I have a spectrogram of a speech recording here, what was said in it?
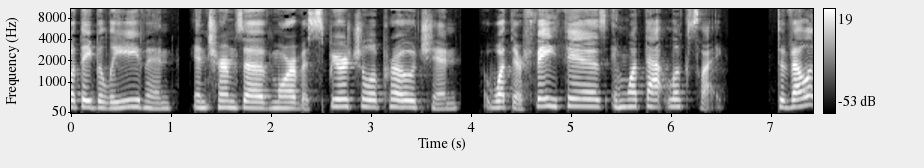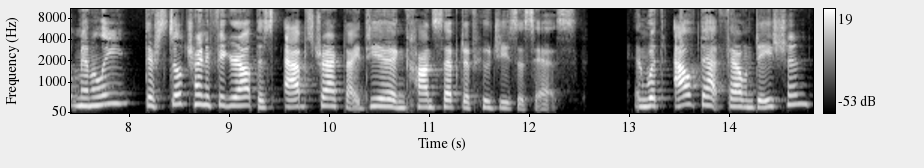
what they believe in, in terms of more of a spiritual approach and what their faith is and what that looks like. Developmentally, they're still trying to figure out this abstract idea and concept of who Jesus is. And without that foundation,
